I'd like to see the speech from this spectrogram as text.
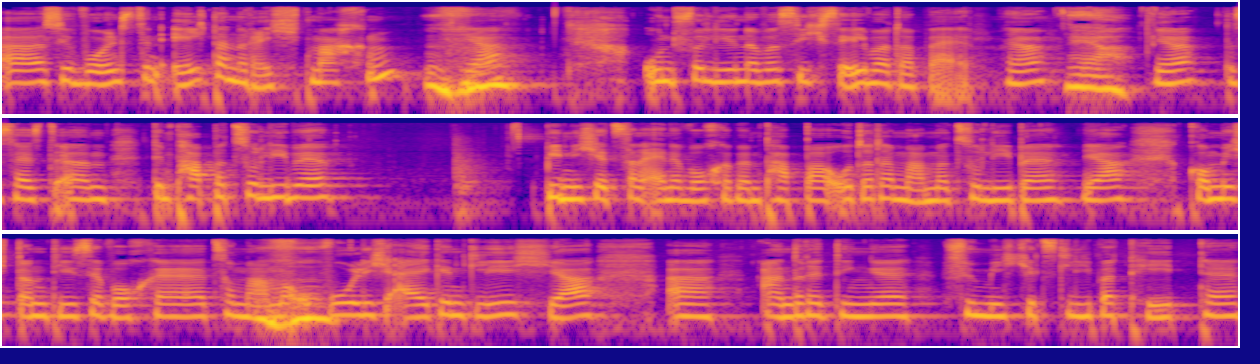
Äh, sie wollen es den Eltern recht machen, mhm. ja. Und verlieren aber sich selber dabei, ja. Ja. Ja. Das heißt, ähm, dem Papa zuliebe bin ich jetzt dann eine Woche beim Papa oder der Mama zuliebe, ja, komme ich dann diese Woche zur Mama, mhm. obwohl ich eigentlich ja äh, andere Dinge für mich jetzt lieber täte.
